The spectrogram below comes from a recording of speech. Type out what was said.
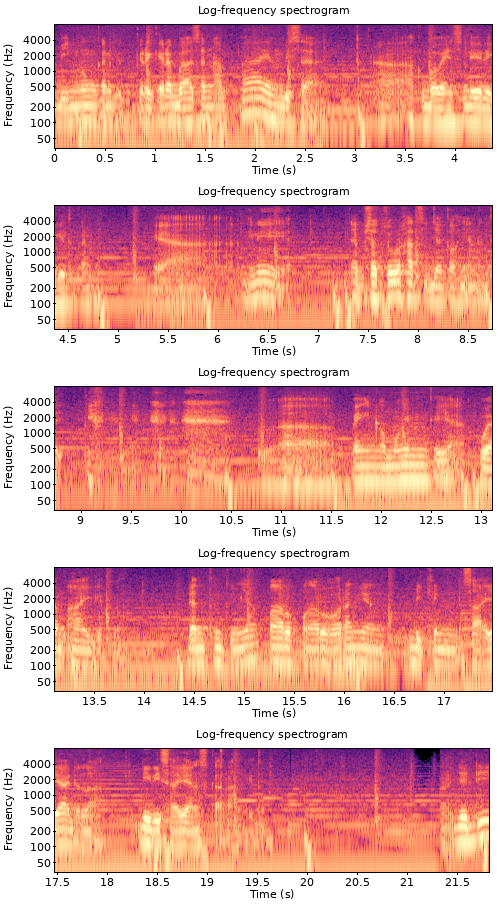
bingung kan gitu. Kira-kira bahasan apa yang bisa uh, aku bawain sendiri gitu kan. Ya ini episode curhat sih jatuhnya nanti. Uh, pengen ngomongin kayak UMI gitu. Dan tentunya pengaruh-pengaruh orang yang bikin saya adalah diri saya yang sekarang gitu. Nah, jadi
